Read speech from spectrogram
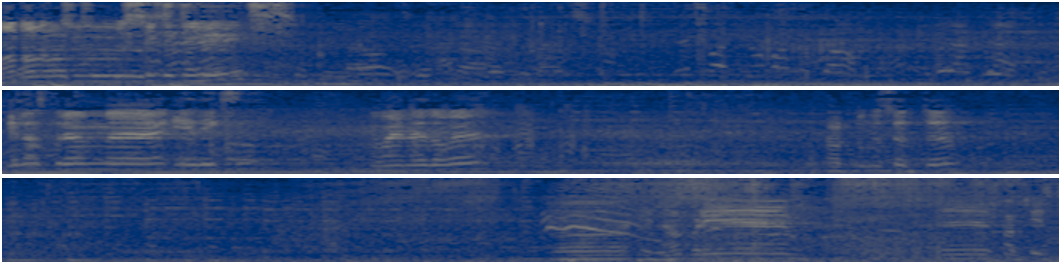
102.68. Ella Strøm eh, Eriksen på vei nedover. Kart nummer 70. Og Ella ble eh, faktisk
